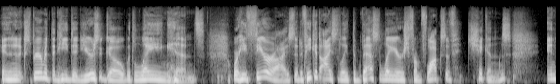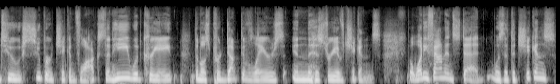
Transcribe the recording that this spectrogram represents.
in an experiment that he did years ago with laying hens, where he theorized that if he could isolate the best layers from flocks of chickens into super chicken flocks, then he would create the most productive layers in the history of chickens. But what he found instead was that the chickens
